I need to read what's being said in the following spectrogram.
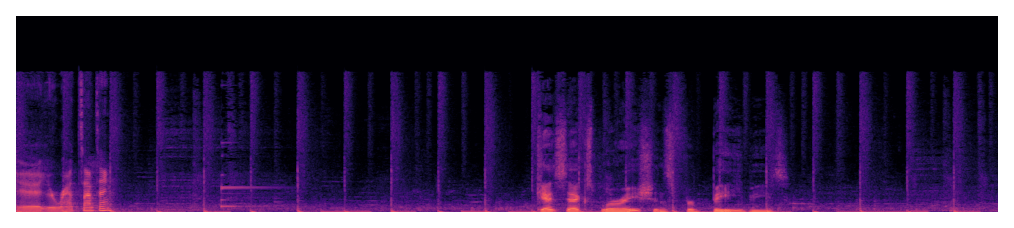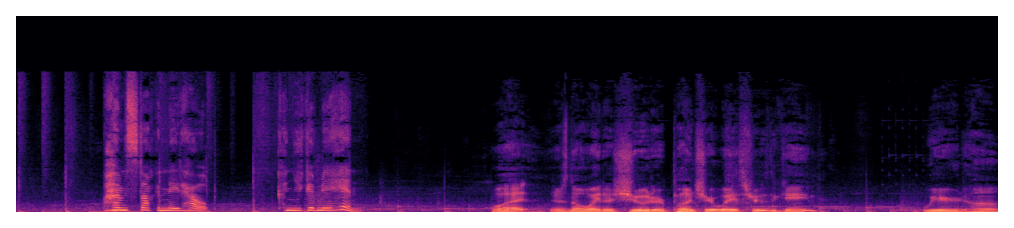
Uh, you want something? Guess explorations for babies. I'm stuck and need help. Can you give me a hint? What? There's no way to shoot or punch your way through the game? Weird, huh?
